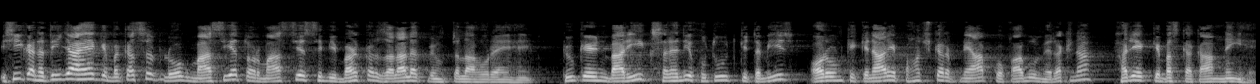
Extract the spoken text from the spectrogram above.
اسی کا نتیجہ ہے کہ بکثرت لوگ معاشیت اور معاشیت سے بھی بڑھ کر ضلالت میں مبتلا ہو رہے ہیں، کیونکہ ان باریک سرحدی خطوط کی تمیز اور ان کے کنارے پہنچ کر اپنے آپ کو قابو میں رکھنا ہر ایک کے بس کا کام نہیں ہے۔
